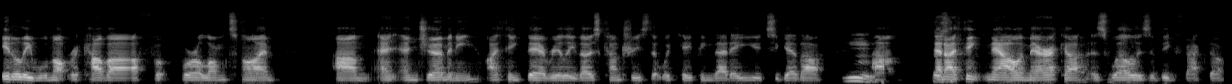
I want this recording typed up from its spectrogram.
Italy will not recover for, for a long time, um, and, and, Germany. I think they're really those countries that were keeping that EU together. Mm. and I think now America as well is a big factor.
